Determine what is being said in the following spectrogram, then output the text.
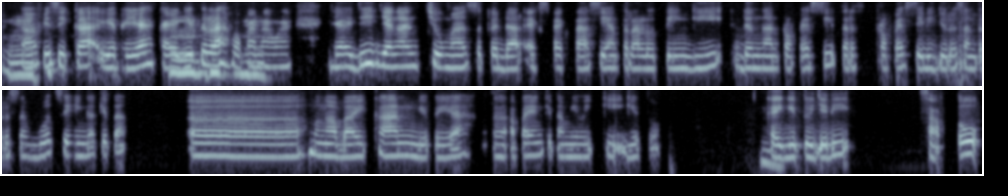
hmm. fisika gitu ya kayak hmm. gitulah hmm. pokoknya hmm. jadi jangan cuma sekedar ekspektasi yang terlalu tinggi dengan profesi ter profesi di jurusan tersebut sehingga kita uh, mengabaikan gitu ya uh, apa yang kita miliki gitu hmm. kayak gitu jadi satu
